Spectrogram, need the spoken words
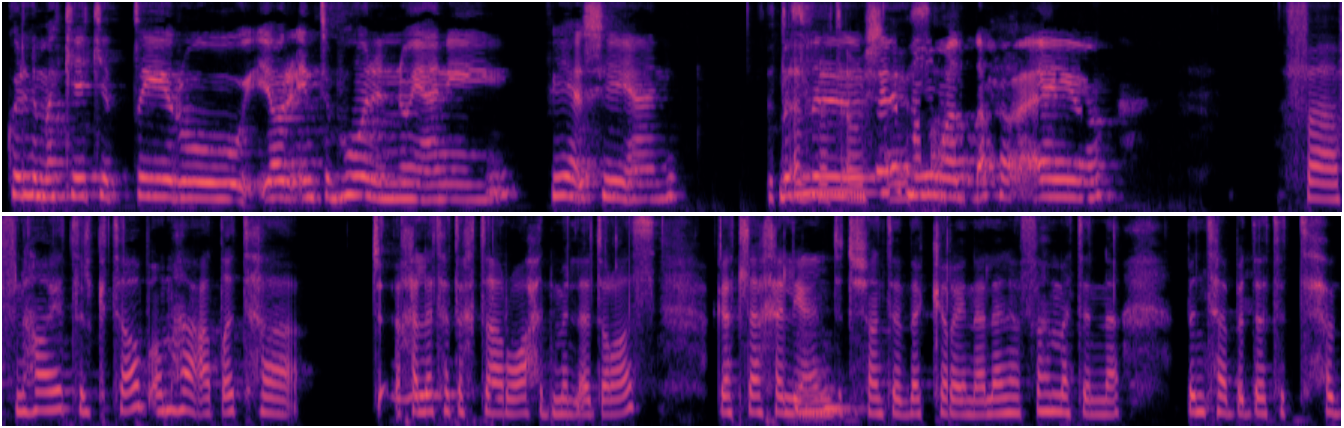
كل ما كيكي تطير وينتبهون إنه يعني فيها شيء يعني بس في الفيلم. ما وضحوا أيوه ففي نهاية الكتاب أمها عطتها خلتها تختار واحد من الأجراس قالت لها خلي. عندك عشان تتذكرينه لأنها فهمت إن بنتها بدأت تحب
